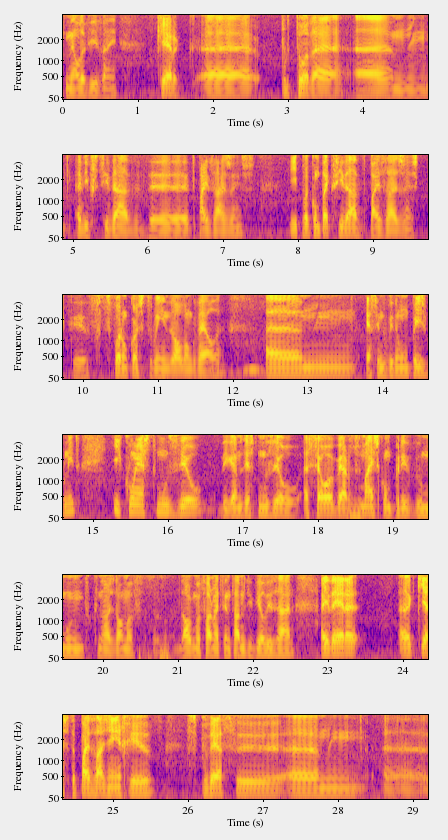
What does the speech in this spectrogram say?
que nela vivem, quer ah, por toda ah, a diversidade de, de paisagens e pela complexidade de paisagens que se foram construindo ao longo dela, hum, é sem dúvida um país bonito. E com este museu, digamos, este museu a céu aberto mais comprido do mundo, que nós de alguma, de alguma forma tentámos idealizar, a ideia era ah, que esta paisagem em rede se pudesse. hum, ah,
